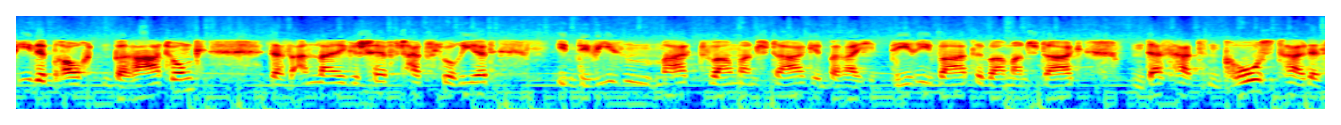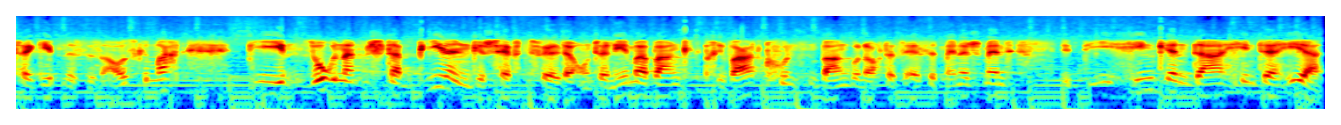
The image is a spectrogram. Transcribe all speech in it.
Viele brauchten Beratung. Das Anleihegeschäft hat floriert. Im Devisenmarkt war man stark, im Bereich Derivate war man stark. Und das hat einen Großteil des Ergebnisses ausgemacht. Die sogenannten stabilen Geschäftsfelder, Unternehmerbank, Privatkundenbank und auch das Asset Management, die hinken da hinterher.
